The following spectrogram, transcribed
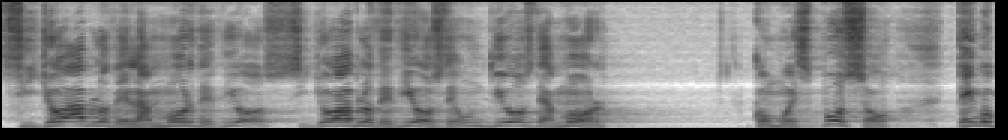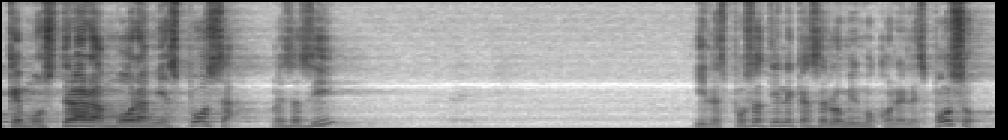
si yo hablo del amor de Dios, si yo hablo de Dios, de un Dios de amor, como esposo, tengo que mostrar amor a mi esposa. ¿No es así? Y la esposa tiene que hacer lo mismo con el esposo.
